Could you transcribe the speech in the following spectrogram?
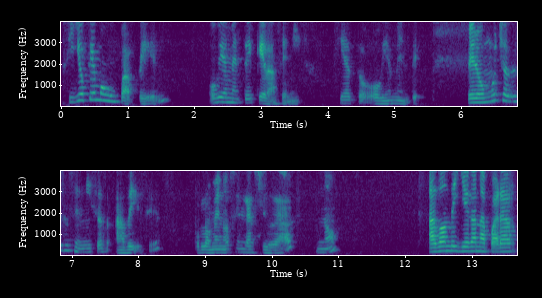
si yo quemo un papel, obviamente quedan cenizas, ¿cierto? Obviamente. Pero muchas de esas cenizas a veces, por lo menos en la ciudad, ¿no? ¿A dónde llegan a parar?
